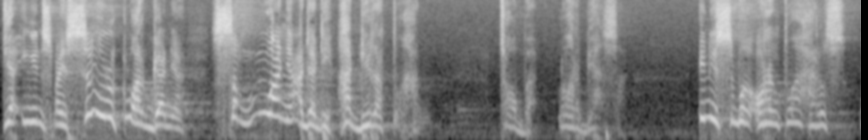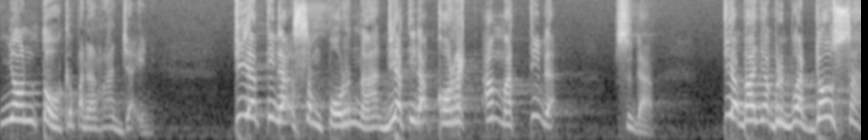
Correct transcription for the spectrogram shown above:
Dia ingin supaya seluruh keluarganya semuanya ada di hadirat Tuhan. Coba, luar biasa. Ini semua orang tua harus nyontoh kepada raja ini. Dia tidak sempurna, dia tidak korek amat, tidak. Sudah. Dia banyak berbuat dosa.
